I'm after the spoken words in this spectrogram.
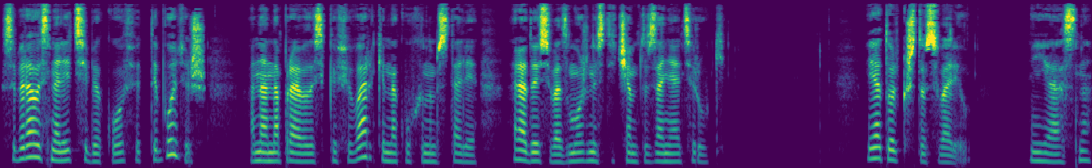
Собиралась налить себе кофе. Ты будешь?» Она направилась к кофеварке на кухонном столе, радуясь возможности чем-то занять руки. «Я только что сварил». «Ясно».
